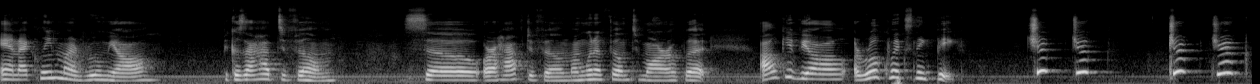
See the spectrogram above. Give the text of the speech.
And I cleaned my room, y'all, because I had to film. So, or I have to film. I'm going to film tomorrow, but I'll give y'all a real quick sneak peek. Chook, chook, chook, chook.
